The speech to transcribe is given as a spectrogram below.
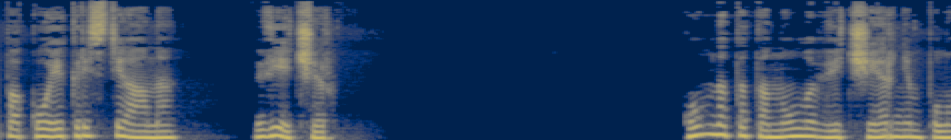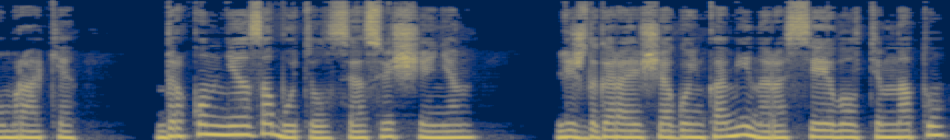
покои крестьяна. Вечер. Комната тонула в вечернем полумраке. Дракон не озаботился освещением. Лишь догорающий огонь камина рассеивал темноту,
